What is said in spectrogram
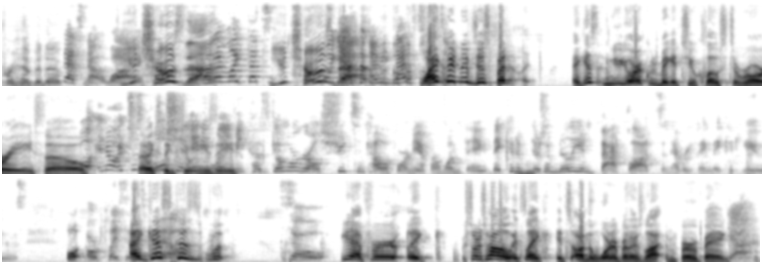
prohibitive. That's not why. You chose that. And I'm like, that's you chose well, that. Yeah, I mean, that's why couldn't have just been? I guess New York would make it too close to Rory, so well, no, it's just that makes things too anyway, easy. Because Gilmore Girls shoots in California for one thing. They could have. Mm-hmm. There's a million backlots and everything they could use. Well, or places. I guess because. So yeah, for like Stars Hollow, it's like it's on the Warner Brothers lot in Burbank. Yeah.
